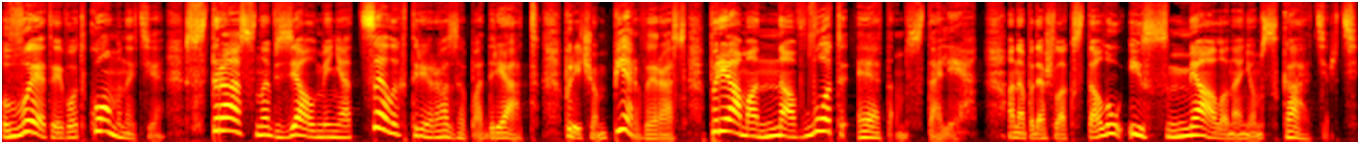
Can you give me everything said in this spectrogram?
в этой вот комнате страстно взял меня целых три раза подряд, причем первый раз прямо на вот этом столе». Она подошла к столу и смяла на нем скатерть,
